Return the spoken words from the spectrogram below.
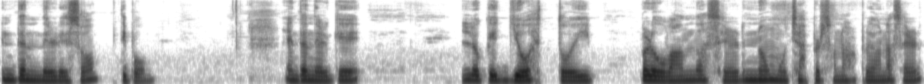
entender eso, tipo, entender que lo que yo estoy probando hacer, no muchas personas prueban a hacer.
